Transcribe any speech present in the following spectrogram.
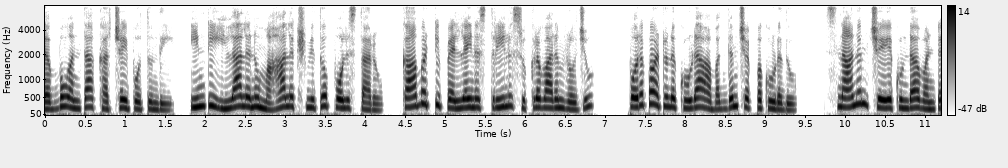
డబ్బు అంతా ఖర్చయిపోతుంది ఇంటి ఇల్లాలను మహాలక్ష్మితో పోలుస్తారు. కాబట్టి పెళ్ళైన స్త్రీలు శుక్రవారం రోజు పొరపాటున కూడా అబద్ధం చెప్పకూడదు. స్నానం చేయకుండా వంట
